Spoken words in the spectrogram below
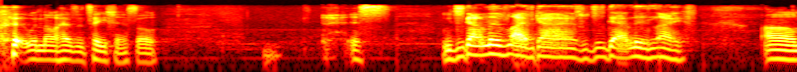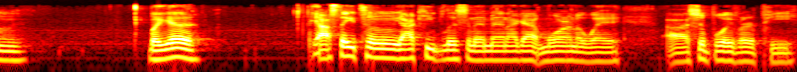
with no hesitation. So it's we just gotta live life, guys. We just gotta live life. Um, but yeah, y'all stay tuned. Y'all keep listening, man. I got more on the way. Uh, it's your boy Vert P.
